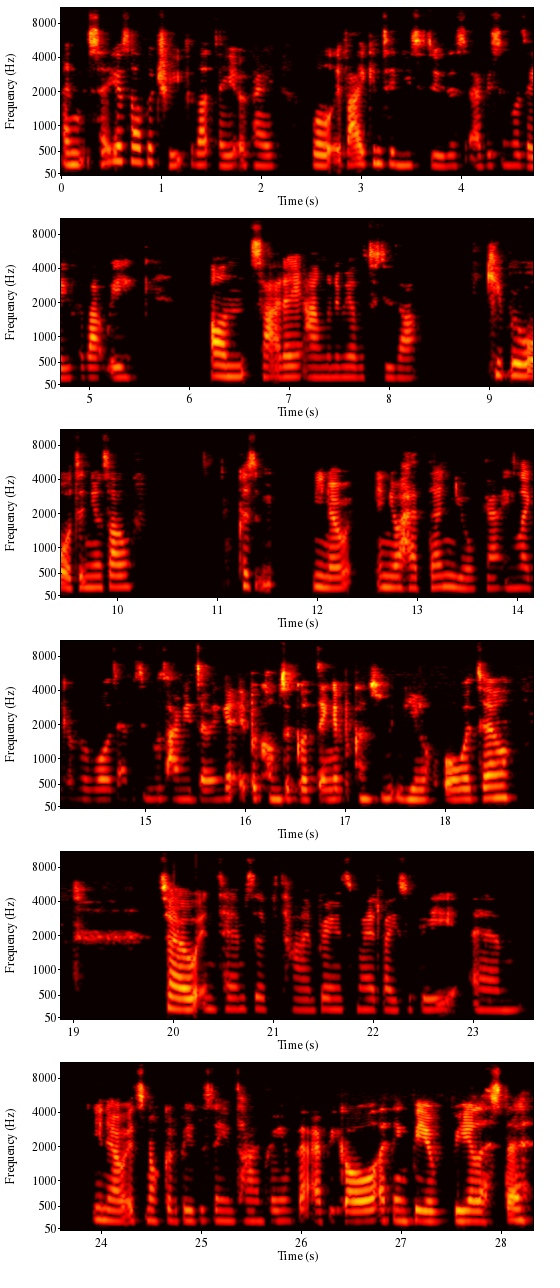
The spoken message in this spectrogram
and set yourself a treat for that date. Okay, well, if I continue to do this every single day for that week, on Saturday, I'm gonna be able to do that. Keep rewarding yourself. Because you know in your head then you're getting like a reward every single time you're doing it. It becomes a good thing. It becomes something you look forward to. So in terms of time frames my advice would be um you know it's not going to be the same time frame for every goal. I think be realistic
